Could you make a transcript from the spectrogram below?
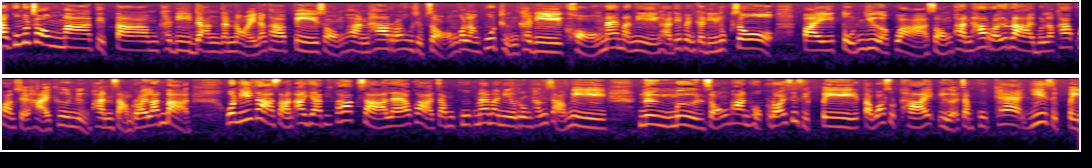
าคุณผู้ชมมาติดตามคดีดังกันหน่อยนะคะ ปี 2562กำลังพูดถึงคดีของแม่มณีค่ะ ที่เป็นคดีลูกโซ่ ไปตุนเหยื่อกว่า 2,500 รายมูลค่าความเสียหายคือ 1,300 ล้านบาท วันนี้ค่ะศาลอาญาพิพากษาแล้วค่ะจำคุกแม่มณีรวมทั้งสามี 12,640 ปี แต่ว่าสุดท้ายเหลือจำคุกแค่ 20 ปี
